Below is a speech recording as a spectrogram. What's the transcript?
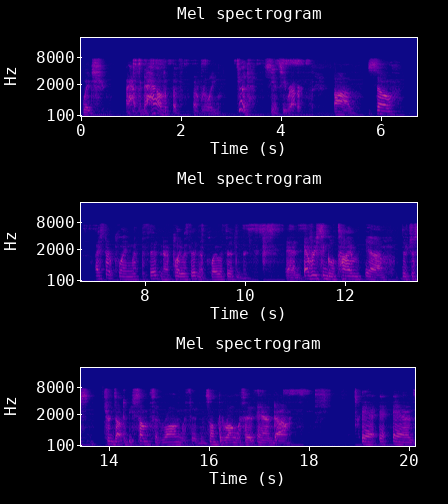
which Happen to have a, a really good CNC router. Um, so I start playing with it, and I play with it, and I play with it, and and every single time um, there just turns out to be something wrong with it, and something wrong with it, and um, and, and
